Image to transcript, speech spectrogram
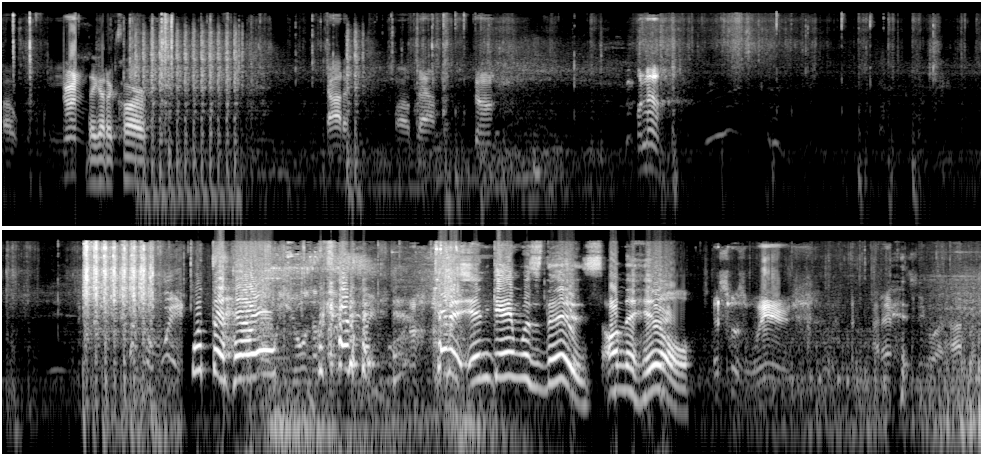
Oh, he Run. They got a car. got him. Well, down. Gone. Oh no. That's a win. What the hell? What kind of, kind of end game was this on the hill? This was weird. I didn't see what happened.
